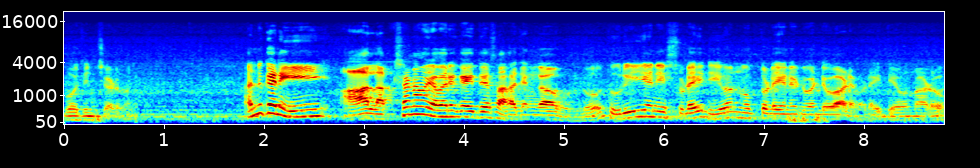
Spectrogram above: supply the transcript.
బోధించాడు మనకి. అందుకని ఆ లక్షణం ఎవరికైతే సహజంగా ఉందో తురీయనిష్ఠుడై జీవన్ముక్తుడైనటువంటి వాడు ఎవడైతే ఉన్నాడో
